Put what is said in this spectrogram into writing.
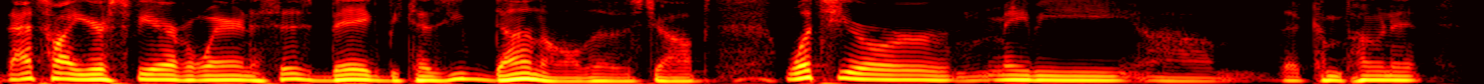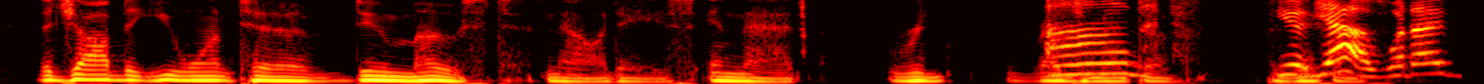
that's why your sphere of awareness is big because you've done all those jobs. What's your maybe um, the component, the job that you want to do most nowadays in that re- regiment Um, of yeah, positions? yeah what i've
